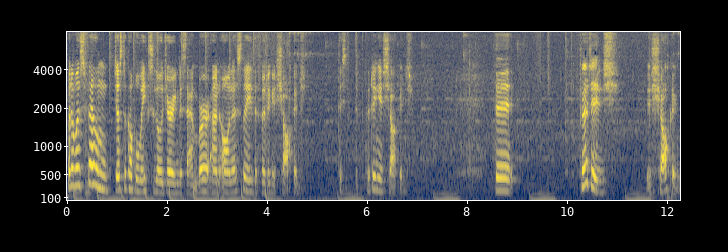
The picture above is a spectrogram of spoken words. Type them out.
But it was filmed just a couple weeks ago during December, and honestly, the footing is shocking. The, the footing is shocking. The footage is shocking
